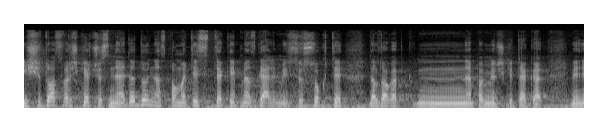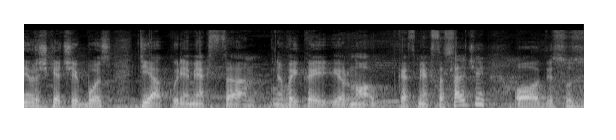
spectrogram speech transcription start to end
į šitos varškiečius nededu, nes pamatysite, kaip mes galime įsisukti, dėl to, kad mm, nepamirškite, kad vieni varškiečiai bus tie, kurie mėgsta vaikai ir nuo, kas mėgsta saldžiai, o visus,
